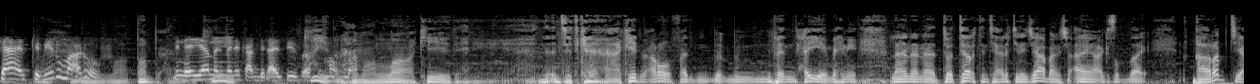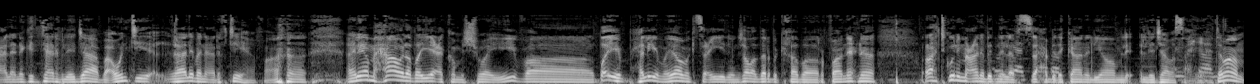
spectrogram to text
شاعر كبير ومعروف. الله طبعا من أيام أكيد. الملك عبد العزيز رحمه الله. رحمه الله أكيد يعني. انت تتكلم أكيد معروف هذا من حيم يعني. لأن أنا توترت أنت عرفتي الإجابة أنا آه، أقصد قاربتي على إنك أنت تعرف الإجابة أو أنت غالبا عرفتيها ف اليوم أحاول أضيعكم شوي ف طيب حليمة يومك سعيد وإن شاء الله دربك خضر فنحن راح تكوني معنا بإذن الله في السحب إذا كان اليوم الإجابة صحيحة. تمام؟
